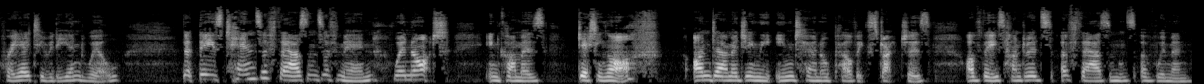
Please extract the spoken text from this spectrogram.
creativity, and will, that these tens of thousands of men were not, in commas, getting off on damaging the internal pelvic structures of these hundreds of thousands of women.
